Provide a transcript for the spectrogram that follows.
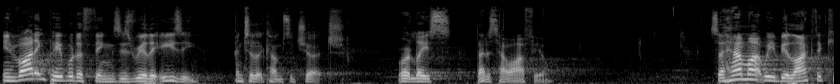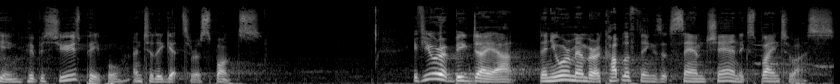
Inviting people to things is really easy until it comes to church, or at least that is how I feel. So, how might we be like the king who pursues people until he gets a response? If you were at Big Day Out, then you'll remember a couple of things that Sam Chan explained to us.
